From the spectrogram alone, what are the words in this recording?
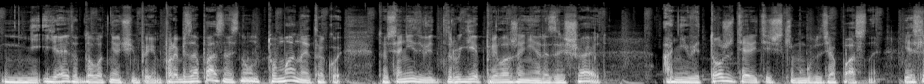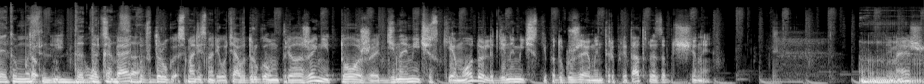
Не- я этот довод не очень понимаю. Про безопасность, ну, он туманный такой. То есть они ведь другие приложения разрешают. Они ведь тоже теоретически могут быть опасны. Если эту мысль То- до, у тебя конца... это в друг... Смотри, смотри, у тебя в другом приложении тоже динамические модули, динамически подгружаемые интерпретаторы запрещены. Понимаешь?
